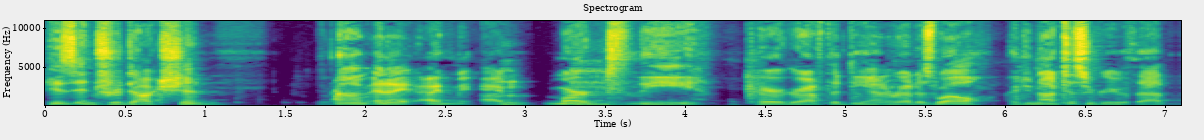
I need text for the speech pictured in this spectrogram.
his introduction. Um, and I, I, I marked the paragraph that Deanna read as well. I do not disagree with that.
